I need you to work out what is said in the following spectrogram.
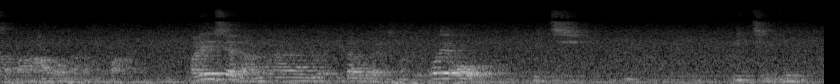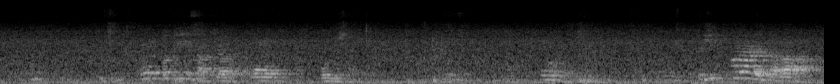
したパン顎の長さパン、まあ、練習やったらあんなに至るぐらいにします。けどこれを112この時にさっきはこのポジション。このポジション。引っ張られたら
